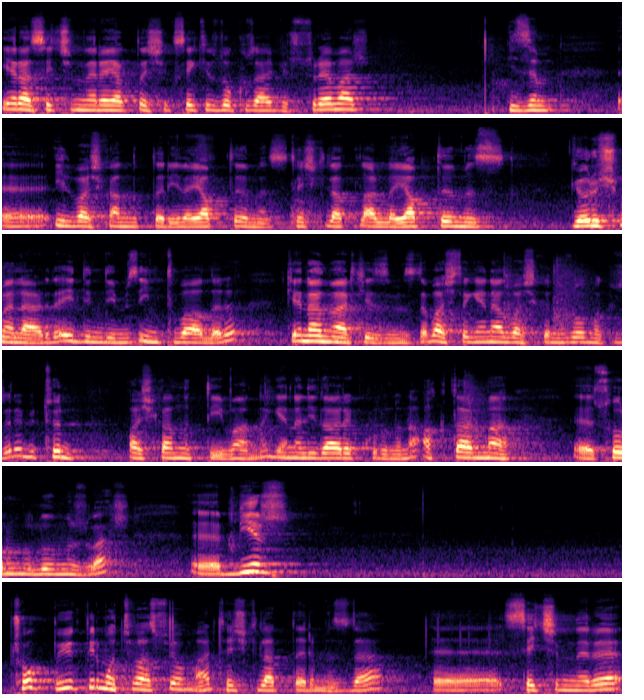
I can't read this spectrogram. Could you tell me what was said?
Yerel seçimlere yaklaşık 8-9 ay bir süre var. Bizim e, il başkanlıklarıyla yaptığımız, teşkilatlarla yaptığımız görüşmelerde edindiğimiz intibaları genel merkezimizde, başta genel başkanımız olmak üzere bütün başkanlık divanına, genel idare kuruluna aktarma e, sorumluluğumuz var. E, bir çok büyük bir motivasyon var teşkilatlarımızda. Ee, seçimlere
